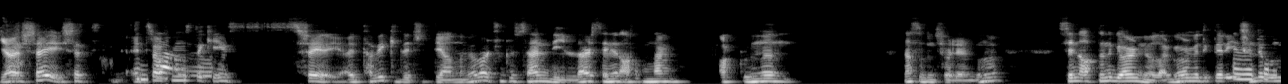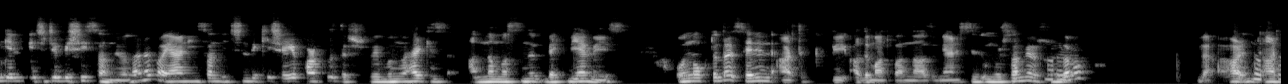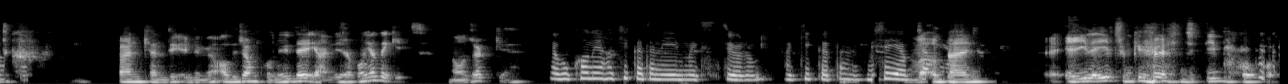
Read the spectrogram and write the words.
Ya şey işte etrafımızdaki ins- şey e, tabii ki de ciddi anlamıyorlar çünkü sen değiller. Senin aklından aklının nasıl bunu söylerim bunu? Senin aklını görmüyorlar. Görmedikleri için Evet, de bunu gelip geçici bir şey sanıyorlar ama yani insanın içindeki şeyi farklıdır ve bunu herkes anlamasını bekleyemeyiz. O noktada senin artık bir adım atman lazım. Yani siz umursamıyorsunuz Doğru. ama artık ben kendi elime alacağım konuyu de yani Japonya'da git. Ne olacak ki? Ya bu konuya hakikaten eğilmek istiyorum. Hakikaten bir şey yapacağım. Ben eğil eğil çünkü ciddi bir korku.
